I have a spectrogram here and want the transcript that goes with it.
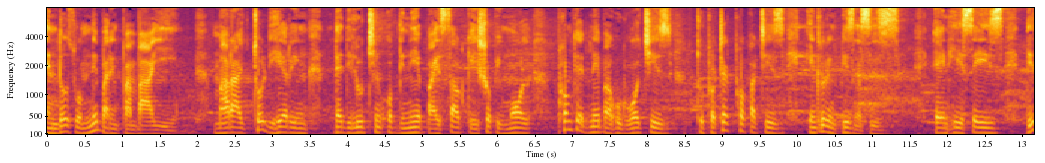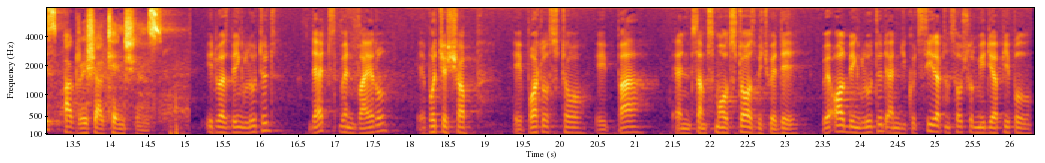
and those from neighboring Bhambayi. Maharaj told the hearing that the looting of the nearby Southgate shopping mall prompted neighborhood watches to protect properties, including businesses. And he says this sparked racial tensions. It was being looted. That went viral. A butcher shop, a bottle store, a bar, and some small stores which were there were all being looted, and you could see that on social media people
